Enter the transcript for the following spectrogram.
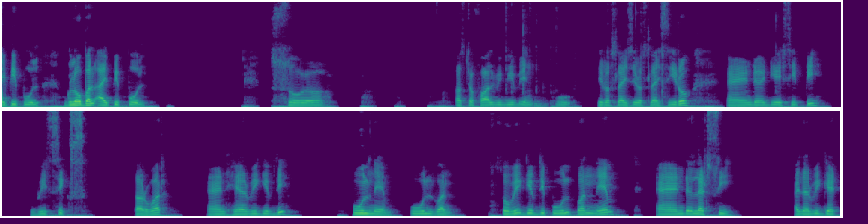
IP pool global IP pool. So first of all we give in 0 slash 0 slash 0 and uh, DHCP v6 server. And here we give the pool name pool 1 so we give the pool 1 name and let's see either we get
